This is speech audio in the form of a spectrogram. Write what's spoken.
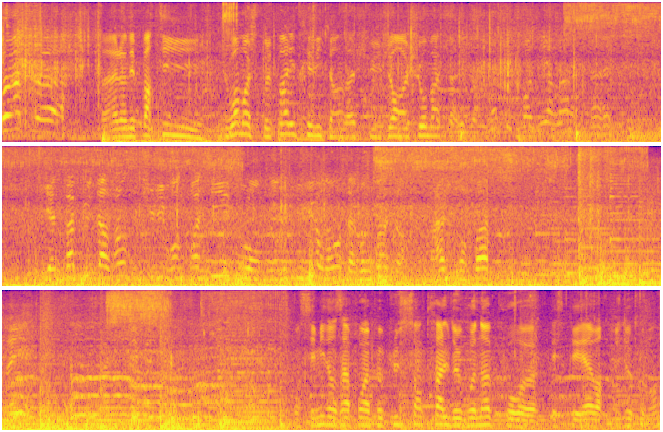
hop Allez on est parti Tu vois moi je peux pas aller très vite hein. là je suis genre je suis au max là déjà. Tu gagnes pas plus d'argent si tu livres en 3-6 ou en, en figure, non ça compte pas ça Ah je prends pas On s'est mis dans un point un peu plus central de Grenoble pour euh, espérer avoir plus de commandes.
